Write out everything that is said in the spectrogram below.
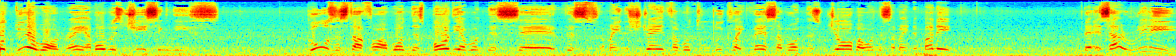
What do I want? Right? I'm always chasing these goals and stuff. Oh, I want this body. I want this uh, this amount of strength. I want to look like this. I want this job. I want this amount of money. But is that really?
